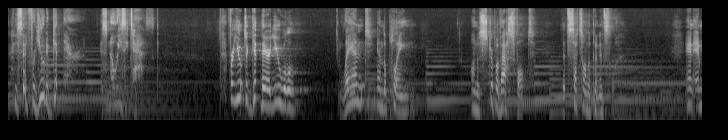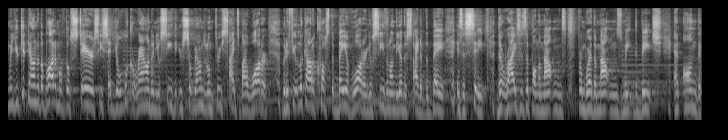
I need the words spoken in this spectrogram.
And He said, For you to get there is no easy task. For you to get there, you will land in the plane on a strip of asphalt that sets on the peninsula. And, and when you get down to the bottom of those stairs, he said, you'll look around and you'll see that you're surrounded on three sides by water. But if you look out across the bay of water, you'll see that on the other side of the bay is a city that rises up on the mountains from where the mountains meet the beach. And on the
